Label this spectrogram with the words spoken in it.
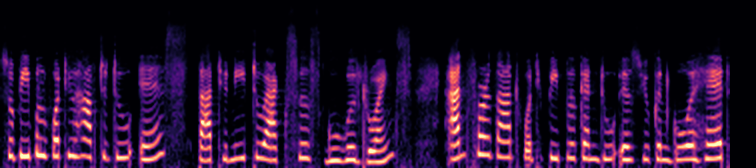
So people what you have to do is that you need to access google drawings and for that what you people can do is you can go ahead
